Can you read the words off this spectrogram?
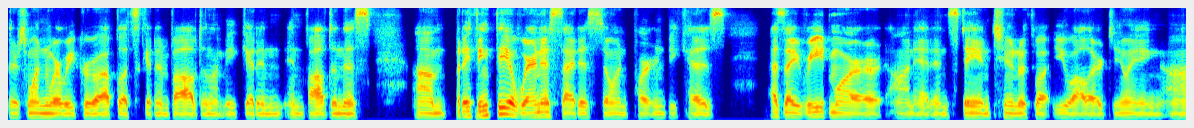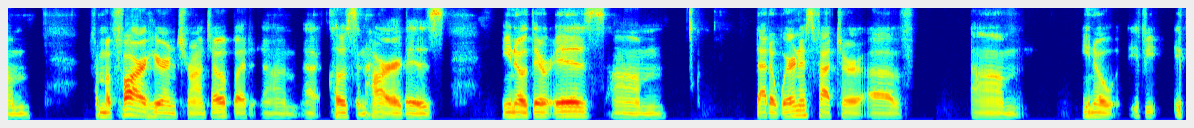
there's one where we grew up, let's get involved and let me get in, involved in this. Um, but I think the awareness side is so important because as I read more on it and stay in tune with what you all are doing um, from afar here in Toronto, but um, close in heart, is, you know, there is um, that awareness factor of um, you know if you if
